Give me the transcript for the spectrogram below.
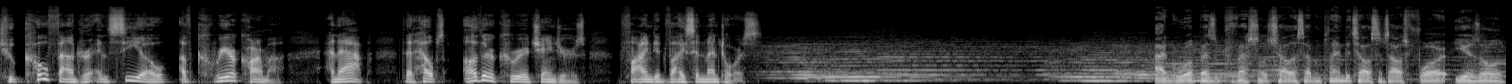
to co founder and CEO of Career Karma, an app that helps other career changers find advice and mentors. I grew up as a professional cellist. I've been playing the cello since I was four years old.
